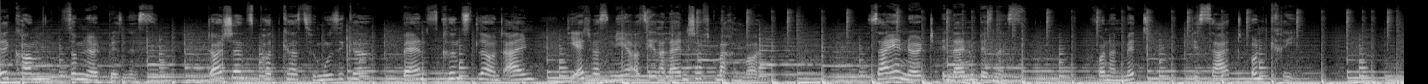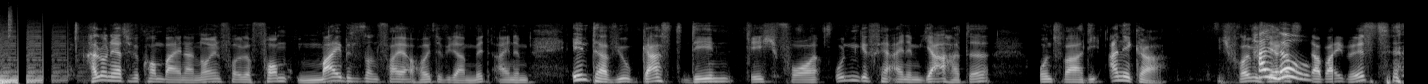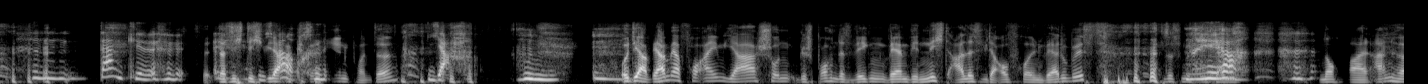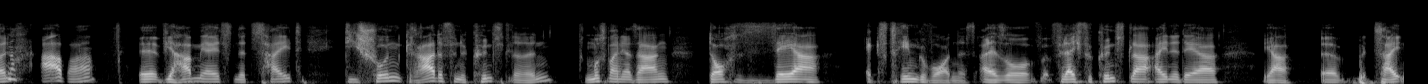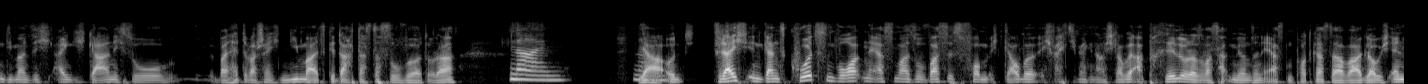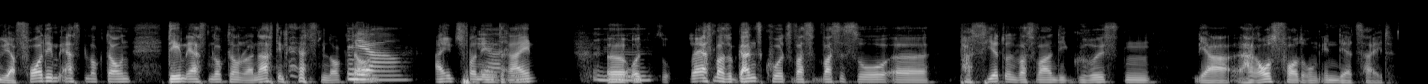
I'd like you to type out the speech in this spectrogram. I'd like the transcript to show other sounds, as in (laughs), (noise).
Willkommen zum Nerd Business. Deutschlands Podcast für Musiker, Bands, Künstler und allen, die etwas mehr aus ihrer Leidenschaft machen wollen. Sei ein Nerd in deinem Business. Von und mit Desart und Kri. Hallo und herzlich willkommen bei einer neuen Folge vom My Business on Fire. Heute wieder mit einem Interviewgast, den ich vor ungefähr einem Jahr hatte. Und zwar die Annika. Ich freue mich Hallo. sehr, dass du dabei bist. (laughs) Danke. dass ich dich Ich wieder akquirieren konnte. Ja. (laughs) Und ja, wir haben ja vor einem Jahr schon gesprochen, deswegen werden wir nicht alles wieder aufrollen, wer du bist. (laughs) das müssen wir ja. nochmal anhören. Noch. Aber äh, wir haben ja jetzt eine Zeit, die schon gerade für eine Künstlerin, muss man ja sagen, doch sehr extrem geworden ist. Also vielleicht für Künstler eine der ja, äh, Zeiten, die man sich eigentlich gar nicht so, man hätte wahrscheinlich niemals gedacht, dass das so wird, oder? Nein. Ja, Nein. und vielleicht in ganz kurzen Worten erstmal so, was ist vom, ich glaube, ich weiß nicht mehr genau, ich glaube April oder sowas hatten wir unseren ersten Podcast, da war, glaube ich, entweder vor dem ersten Lockdown, dem ersten Lockdown oder nach dem (laughs) ersten Lockdown, Ja. eins von den Ja, dreien. Äh, Mhm. und so, so erstmal so ganz kurz, was, was ist so äh, passiert und was waren die größten ja, Herausforderungen in der Zeit?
